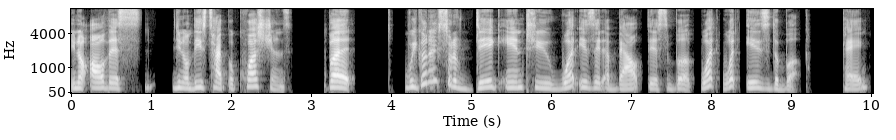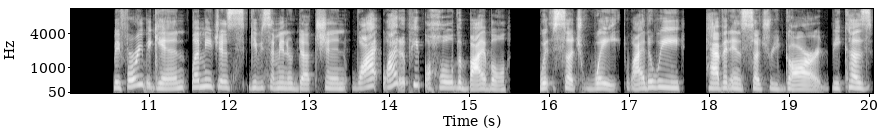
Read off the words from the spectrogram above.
you know, all this, you know, these type of questions. But we're going to sort of dig into what is it about this book? What what is the book? Okay? Before we begin, let me just give you some introduction. Why why do people hold the Bible with such weight? Why do we have it in such regard? Because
